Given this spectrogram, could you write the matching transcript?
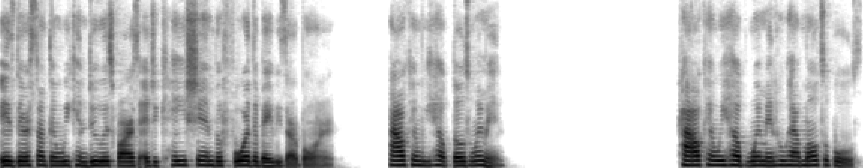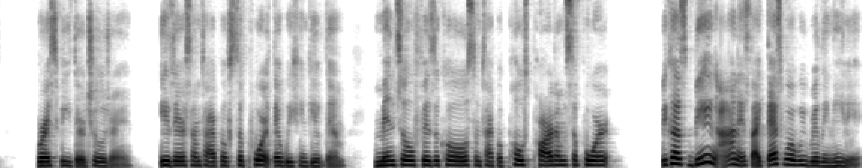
is there something we can do as far as education before the babies are born? How can we help those women? How can we help women who have multiples breastfeed their children? Is there some type of support that we can give them? Mental, physical, some type of postpartum support? Because being honest, like that's where we really need it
